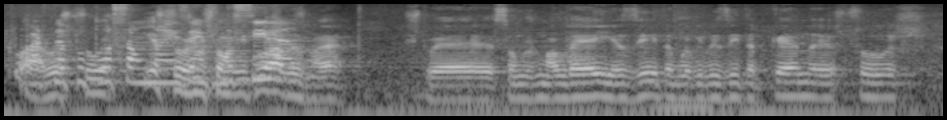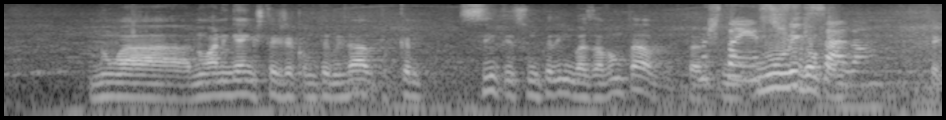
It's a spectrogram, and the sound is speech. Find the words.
por claro, parte da pessoas, população mais as pessoas não estão habituadas, não é? Isto é, somos uma aldeiazita, uma vilazita pequena, as pessoas não há, não há ninguém que esteja contaminado, porque sentem-se um bocadinho mais à vontade. Portanto, Mas têm-se tanto. Sim.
